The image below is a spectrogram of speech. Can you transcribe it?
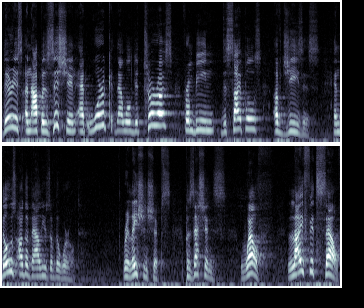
there is an opposition at work that will deter us from being disciples of Jesus. And those are the values of the world relationships, possessions, wealth, life itself.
